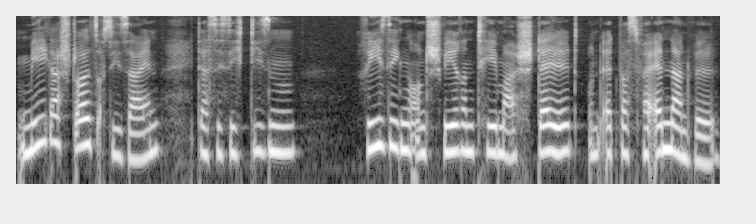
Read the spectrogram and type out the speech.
mega stolz auf sie sein, dass sie sich diesem riesigen und schweren Thema stellt und etwas verändern will.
